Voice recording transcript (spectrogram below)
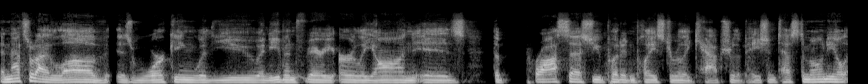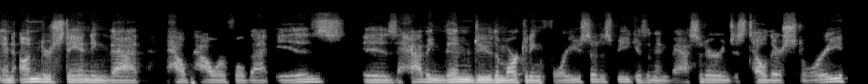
and that's what I love is working with you and even very early on is the process you put in place to really capture the patient testimonial and understanding that how powerful that is is having them do the marketing for you, so to speak, as an ambassador and just tell their story.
